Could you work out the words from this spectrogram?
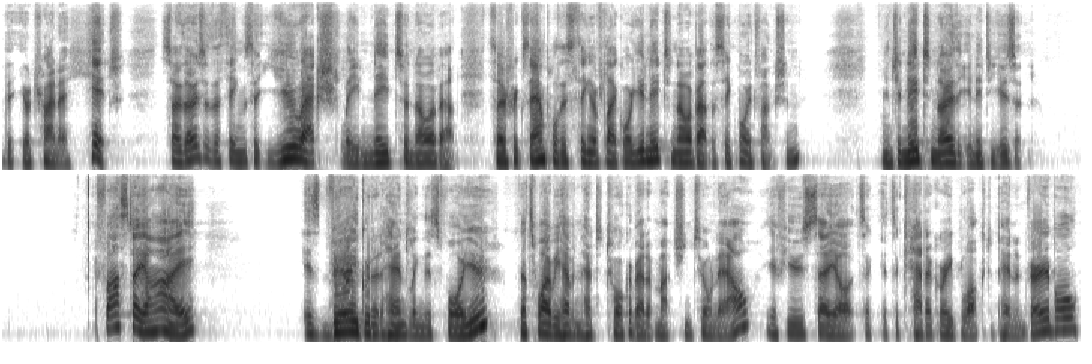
that you're trying to hit. So those are the things that you actually need to know about. So for example, this thing of like, well, you need to know about the sigmoid function and you need to know that you need to use it. FastAI is very good at handling this for you. That's why we haven't had to talk about it much until now. If you say, oh, it's a, it's a category block dependent variable,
